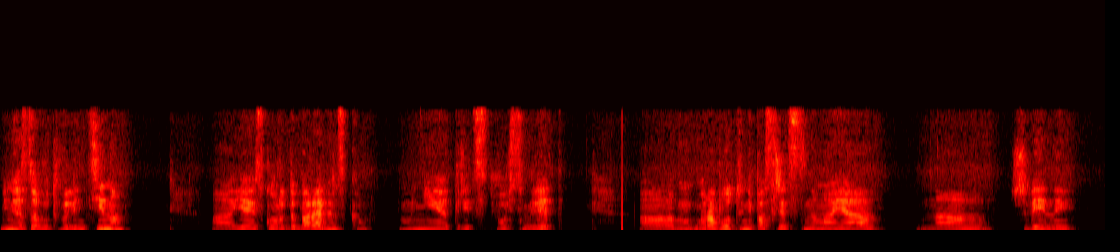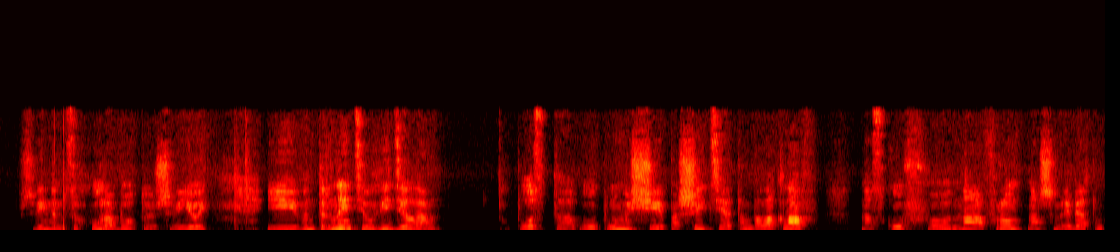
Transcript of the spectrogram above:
Меня зовут Валентина. А, я из города Барабинска. Мне 38 лет. А, работа непосредственно моя на швейной, в швейном цеху, работаю швеей. И в интернете увидела пост о помощи пошития там, балаклав, носков э, на фронт нашим ребятам.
